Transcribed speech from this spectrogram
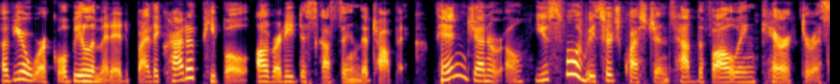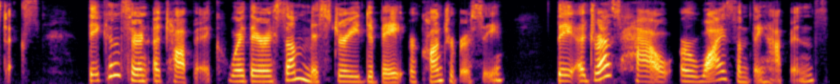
of your work will be limited by the crowd of people already discussing the topic. In general, useful research questions have the following characteristics. They concern a topic where there is some mystery, debate, or controversy. They address how or why something happens,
